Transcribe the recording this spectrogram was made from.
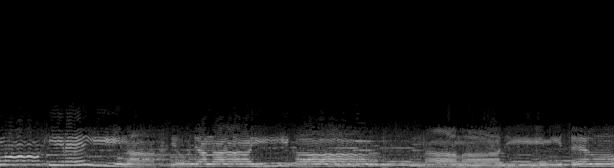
もきれいな夜じゃないか。生地見せる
